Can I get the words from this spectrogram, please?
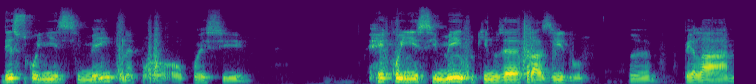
desconhecimento, né, com, com esse reconhecimento que nos é trazido uh, pela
